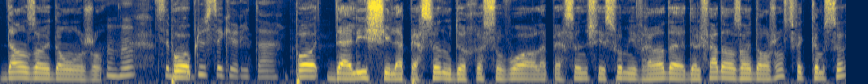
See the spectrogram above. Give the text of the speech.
dans un donjon Mhm. C'est Pas- beaucoup plus sécuritaire. pas d'aller chez la personne ou de recevoir la personne chez soi, mais vraiment de, de le faire dans un donjon. Ça fait que comme ça,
